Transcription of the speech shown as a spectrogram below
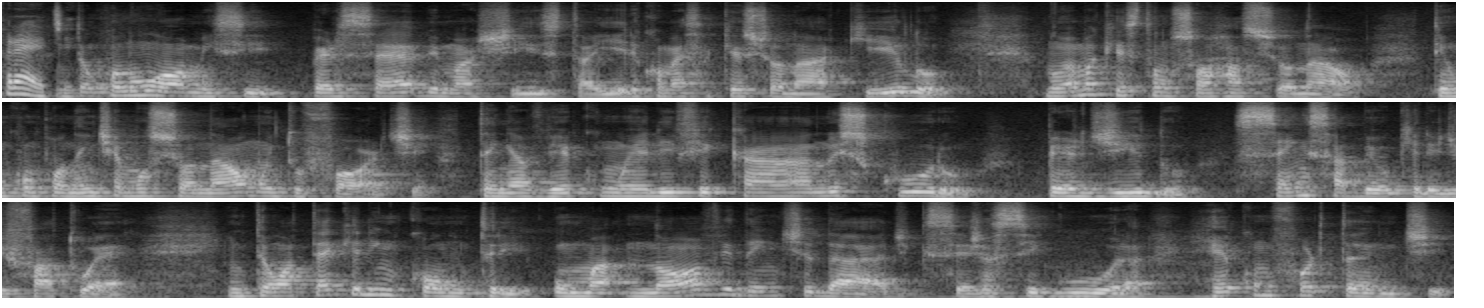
Fred. Então, quando um homem se percebe machista e ele começa a questionar aquilo, não é uma questão só racional. Tem um componente emocional muito forte. Tem a ver com ele ficar no escuro, perdido, sem saber o que ele de fato é. Então, até que ele encontre uma nova identidade que seja segura, reconfortante,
